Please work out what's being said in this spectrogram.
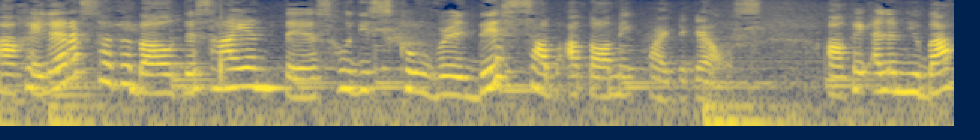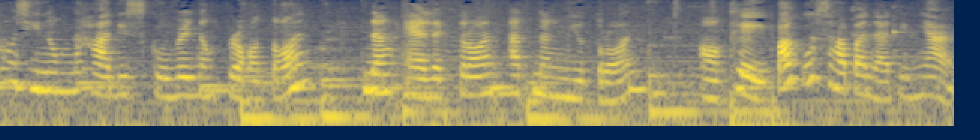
Okay, let us talk about the scientists who discovered these subatomic particles. Okay, alam niyo ba kung sinong nakadiscover ng proton, ng electron, at ng neutron? Okay, pag-usapan natin yan.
